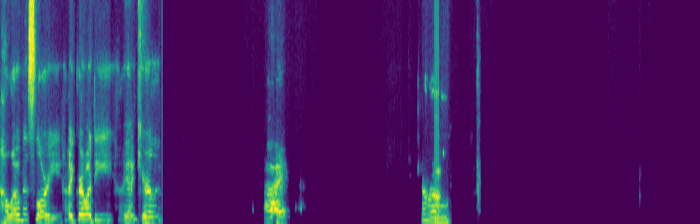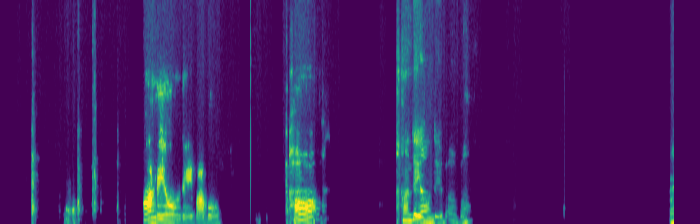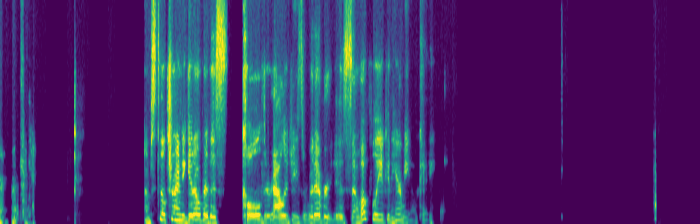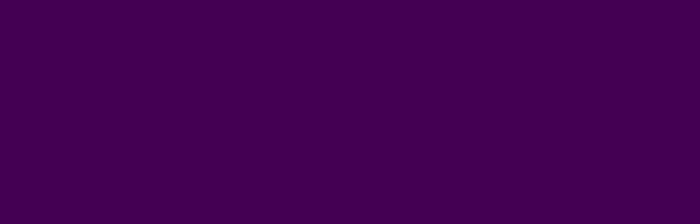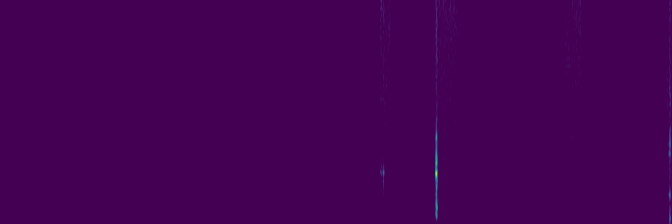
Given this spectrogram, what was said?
hello, Miss Lori. Hi, Grandma D. Hi, Aunt Carolyn. Hi. Hello. Onde, onde, Babu. Oh, Hyundai, Hyundai, Baba. I'm still trying to get over this cold or allergies or whatever it is. So hopefully you can hear me okay.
